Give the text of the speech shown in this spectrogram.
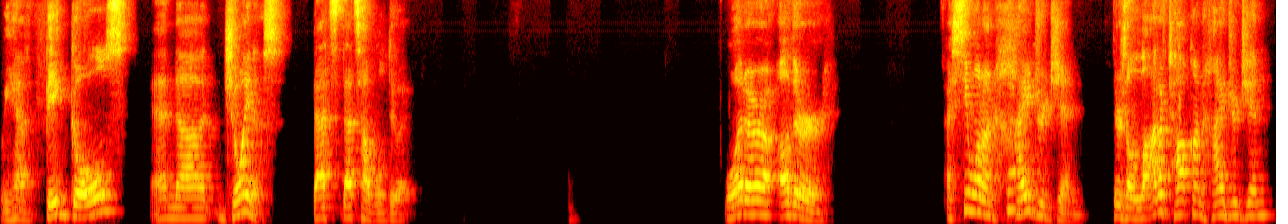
We have big goals and uh, join us. That's, that's how we'll do it. What are other, I see one on hydrogen. There's a lot of talk on hydrogen.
